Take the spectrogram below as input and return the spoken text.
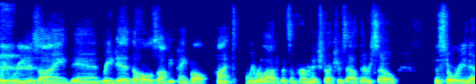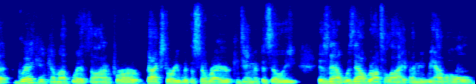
We redesigned and redid the whole zombie paintball hunt. We were allowed to put some permanent structures out there. So the story that Greg had come up with on, for our backstory with the Snowbrier containment facility is now was now brought to life. I mean, we have a whole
